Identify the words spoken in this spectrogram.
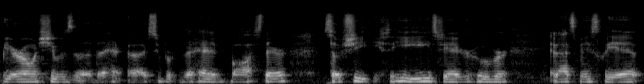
bureau and she was the the uh, super the head boss there. So she he eats J. Edgar Hoover, and that's basically it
